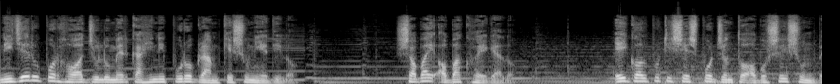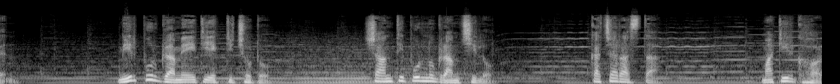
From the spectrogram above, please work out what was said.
নিজের উপর হওয়া জুলুমের কাহিনী পুরো গ্রামকে শুনিয়ে দিল। সবাই অবাক হয়ে গেল। এই গল্পটি শেষ পর্যন্ত অবশ্যই শুনবেন। মিরপুর গ্রামে এটি একটি ছোট, শান্তিপূর্ণ গ্রাম ছিল। কাঁচা রাস্তা, মাটির ঘর,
